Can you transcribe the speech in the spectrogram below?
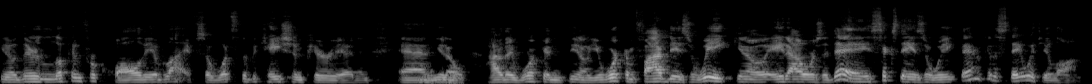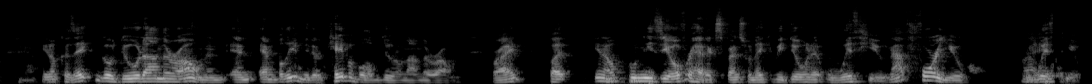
you know they're looking for quality of life so what's the vacation period and and you mm-hmm. know how they working you know you work them five days a week you know eight hours a day six days a week they aren't going to stay with you long yeah. you know because they can go do it on their own and and and believe me they're capable of doing it on their own right but you know who mm-hmm. needs the overhead expense when they could be doing it with you not for you right. with you.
